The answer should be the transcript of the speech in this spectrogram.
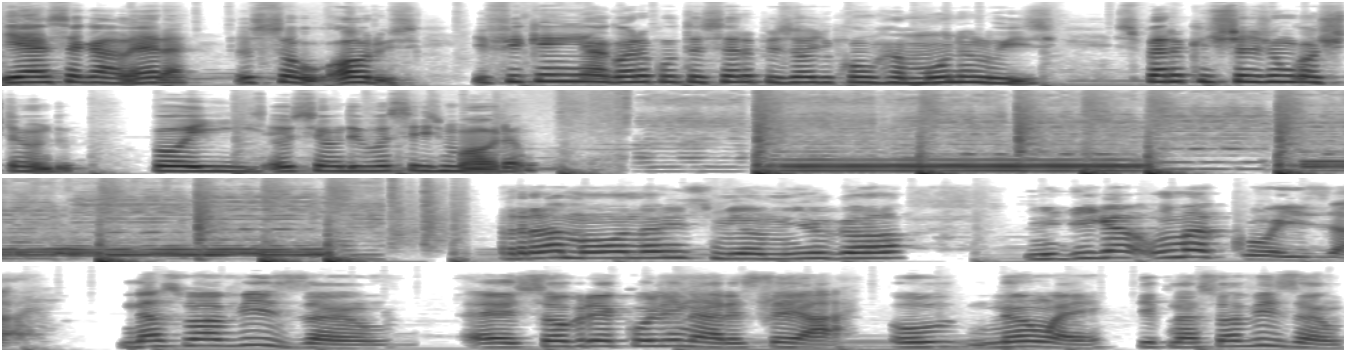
E essa galera, eu sou Horus e fiquem agora com o terceiro episódio com Ramona Luiz. Espero que estejam gostando, pois eu sei onde vocês moram. Ramonas, meu amigo, me diga uma coisa. Na sua visão, é sobre culinária ser arte ou não é? Tipo, na sua visão.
